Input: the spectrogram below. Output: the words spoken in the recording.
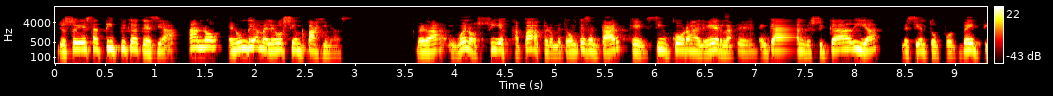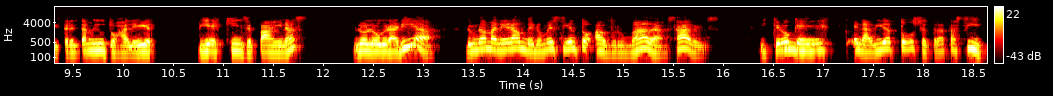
Yo soy esa típica que decía, ah, no, en un día me leo 100 páginas, ¿verdad? Y bueno, sí, es capaz, pero me tengo que sentar que 5 horas a leerla. En cambio, si cada día me siento por 20, 30 minutos a leer 10, 15 páginas, lo lograría de una manera donde no me siento abrumada, ¿sabes? Y creo que en la vida todo se trata así,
